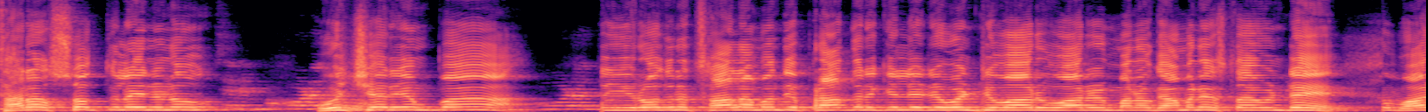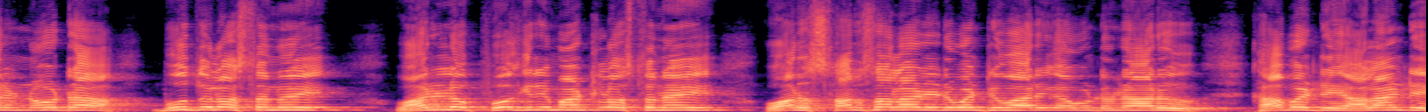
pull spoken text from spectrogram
సరస్వక్తులైనను ఉచ్చరింప. ఈ రోజున చాలామంది ప్రార్థనకి వెళ్ళేటువంటి వారు వారిని మనం గమనిస్తూ ఉంటే వారి నోట బూతులు వస్తున్నాయి వారిలో పోకిరి మాటలు వస్తున్నాయి వారు సరసలాడేటువంటి వారిగా ఉంటున్నారు. కాబట్టి అలాంటి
